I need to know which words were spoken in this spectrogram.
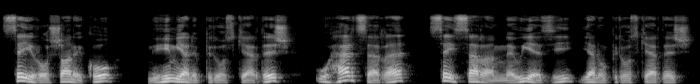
سی روشان کو مهم یعنی پیروز کردش و هر سره سی سره نوی ازی یعنی پیروز کردش.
